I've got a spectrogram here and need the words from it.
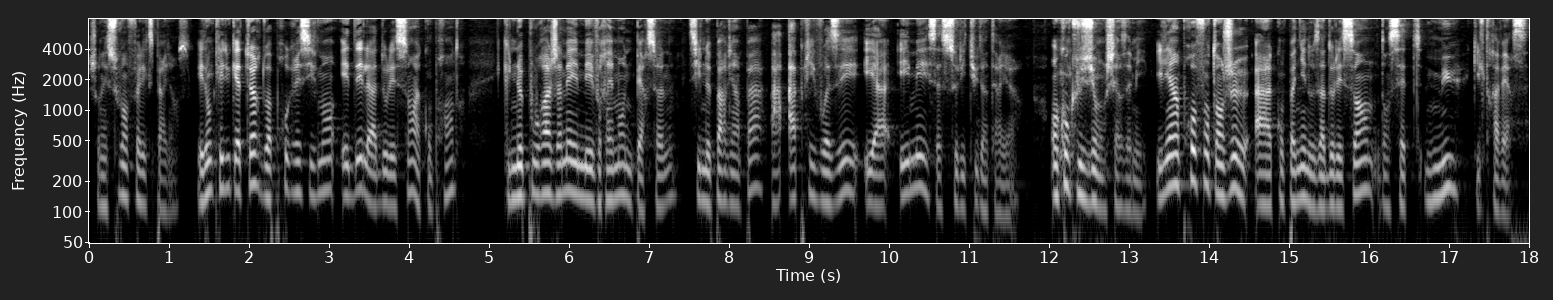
J'en ai souvent fait l'expérience. Et donc l'éducateur doit progressivement aider l'adolescent à comprendre qu'il ne pourra jamais aimer vraiment une personne s'il ne parvient pas à apprivoiser et à aimer sa solitude intérieure. En conclusion, chers amis, il y a un profond enjeu à accompagner nos adolescents dans cette mue qu'ils traversent.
